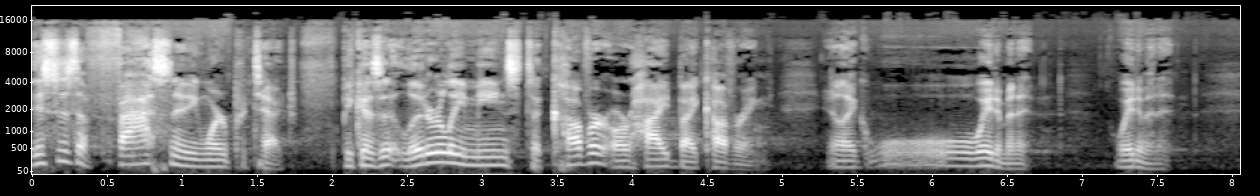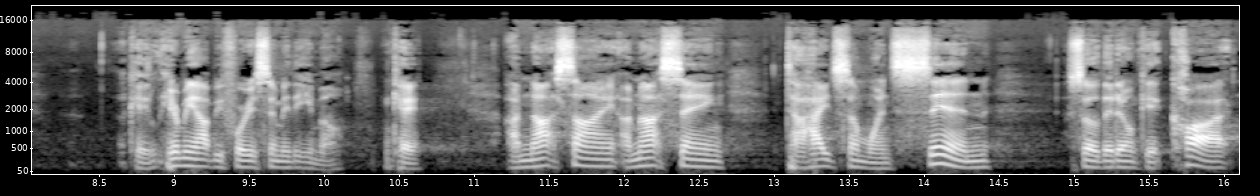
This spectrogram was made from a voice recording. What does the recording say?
This is a fascinating word, protect, because it literally means to cover or hide by covering. You're like, wait a minute, wait a minute. Okay, hear me out before you send me the email. Okay, I'm not saying I'm not saying to hide someone's sin so they don't get caught.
